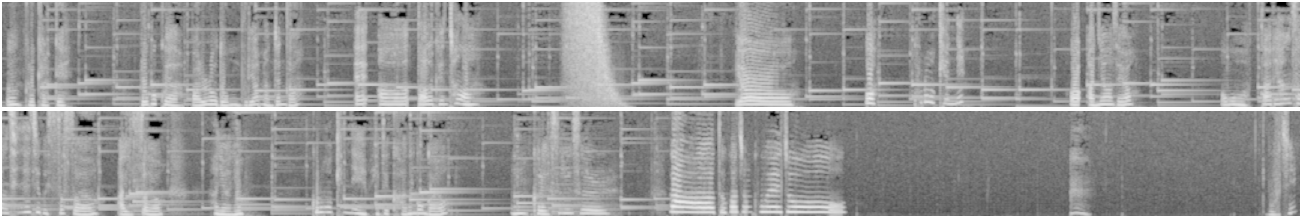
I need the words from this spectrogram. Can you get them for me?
응, 그렇게 할게. 로보코야, 말로 너무 무리하면 안 된다. 에, 아, 나도 괜찮아. 야, 와, 크로우키님? 어, 안녕하세요. 어머, 딸이 항상 친해지고 있었어요. 아, 있어요. 아니, 아니요. 크로마키님, 이제 가는 건가요? 응, 그래, 슬슬. 아, 누가 좀 구해줘. 뭐지?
